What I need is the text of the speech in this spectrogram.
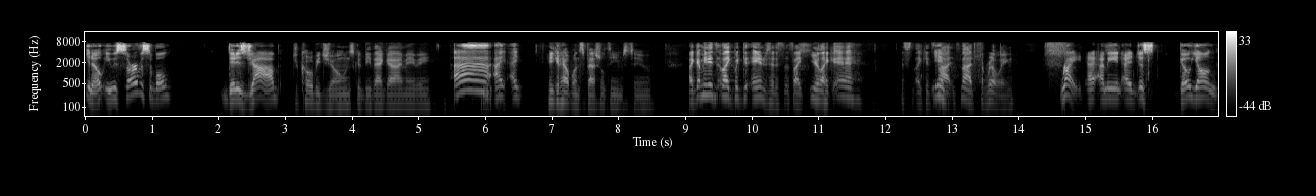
You know, he was serviceable, did his job. Jacoby Jones could be that guy maybe. Ah, I, I He could help on special teams too. Like I mean, it's like but Andrew said, it's, it's like you're like eh. It's like it's Yeah. not it's not thrilling. right. I, I mean, I just go young.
